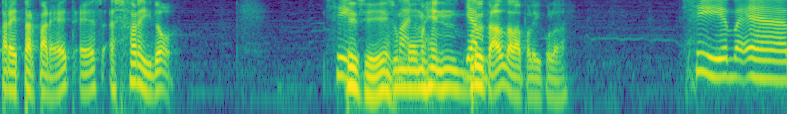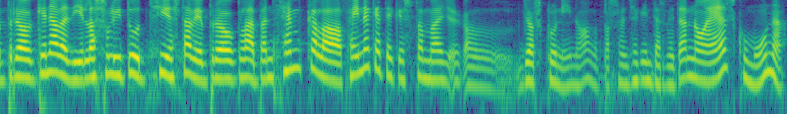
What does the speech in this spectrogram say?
paret per paret, és esfereïdor. Sí, Sí, sí. És un Bueno, moment ja- brutal de la pel·lícula. Sí, eh, però què anava a dir? La solitud, sí, està bé, però clar, pensem que la feina que té aquest home, el George Clooney, no? el personatge que interpreta, no és comuna.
